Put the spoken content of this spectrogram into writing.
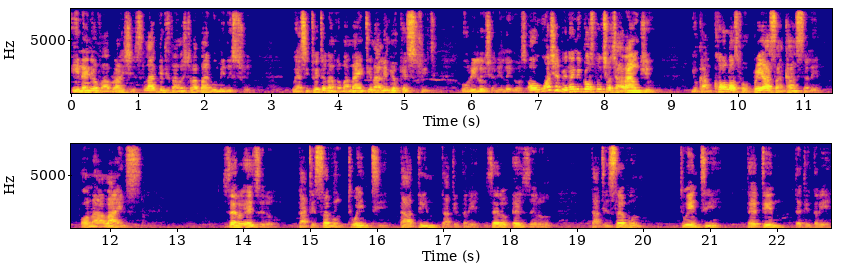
in any of our branches. Life Gate International Bible Ministry. We are situated at number 19 Alimioke Street, Orilosho, Lagos. Or worship in any gospel church around you. You can call us for prayers and counseling on our lines 080 37 20 13 33 080 37 20 13 33.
